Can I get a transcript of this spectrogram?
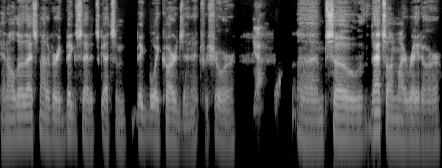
And although that's not a very big set, it's got some big boy cards in it for sure. Yeah. Um, so that's on my radar.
